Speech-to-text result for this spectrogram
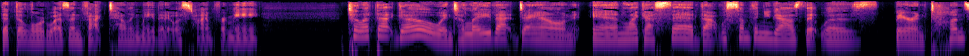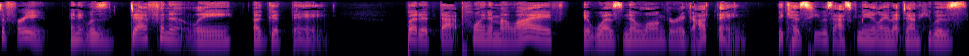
that the Lord was, in fact, telling me that it was time for me to let that go and to lay that down. And like I said, that was something, you guys, that was bearing tons of fruit. And it was definitely a good thing. But at that point in my life, it was no longer a God thing because he was asking me to lay that down. He was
